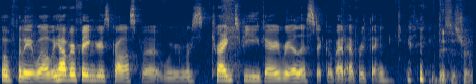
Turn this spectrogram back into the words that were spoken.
hopefully. Well, we have our fingers crossed, but we're, we're trying to be very realistic about everything. This is true.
